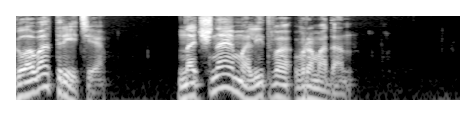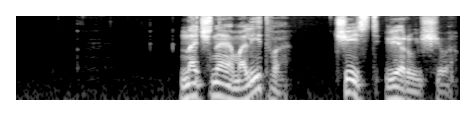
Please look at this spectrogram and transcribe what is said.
Глава 3. Ночная молитва в Рамадан. Ночная молитва – честь верующего.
